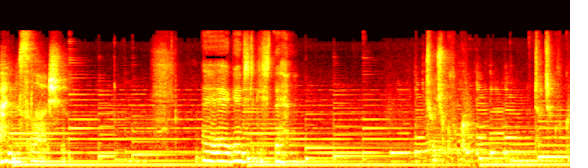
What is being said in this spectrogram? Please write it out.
Ben nasıl aşığım. Ee, gençlik işte. Çocukluk. Çocukluk.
